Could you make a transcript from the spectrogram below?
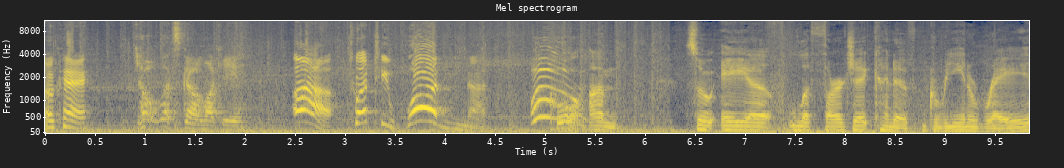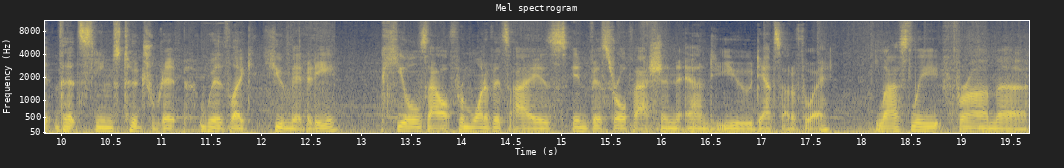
Okay. Oh, let's go, Lucky. Ah, 21! Woo! Cool. Um, so a uh, lethargic kind of green ray that seems to drip with like humidity peels out from one of its eyes in visceral fashion, and you dance out of the way. Lastly, from uh,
